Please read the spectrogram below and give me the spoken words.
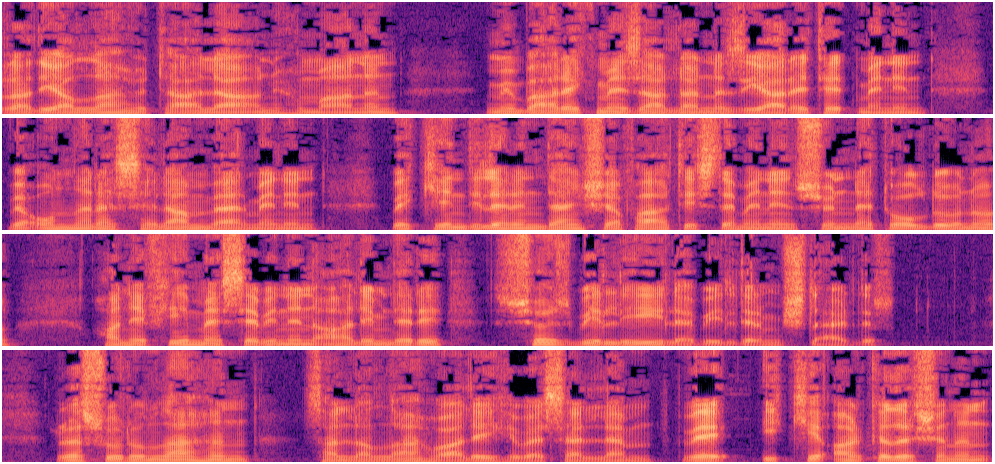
radıyallahu teala anhümanın mübarek mezarlarını ziyaret etmenin ve onlara selam vermenin ve kendilerinden şefaat istemenin sünnet olduğunu Hanefi mezhebinin alimleri söz birliğiyle bildirmişlerdir. Resulullah'ın sallallahu aleyhi ve sellem ve iki arkadaşının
